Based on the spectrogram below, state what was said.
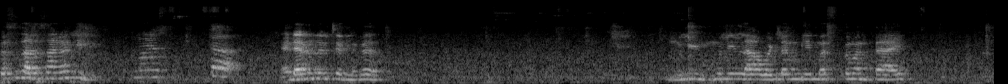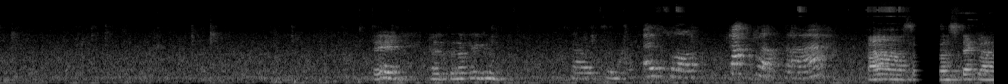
कसं झालं सांगा की डॅडीला विचारलं का मुली मुलीला आवडलं मुली मस्त म्हणताय. ए हा सॉस टाकला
